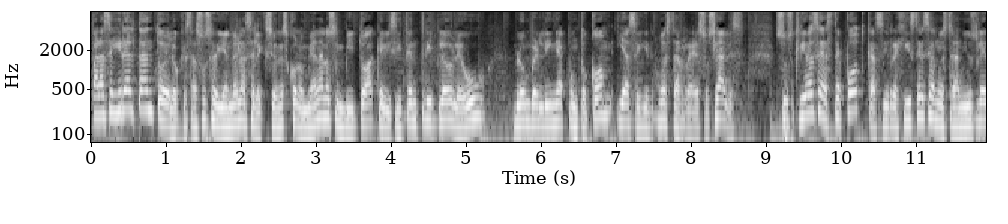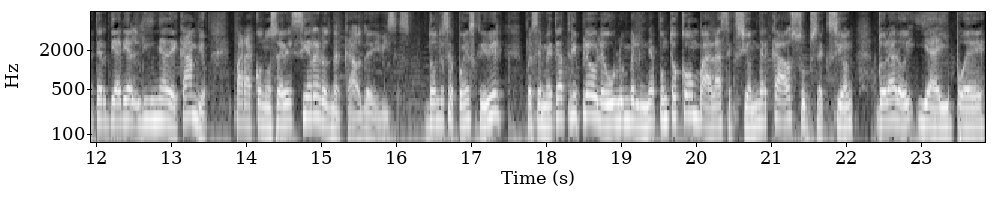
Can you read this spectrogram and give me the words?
Para seguir al tanto de lo que está sucediendo en las elecciones colombianas, los invito a que visiten www bloomberlinia.com y a seguir nuestras redes sociales. Suscríbase a este podcast y regístrese a nuestra newsletter diaria Línea de Cambio para conocer el cierre de los mercados de divisas. ¿Dónde se puede inscribir? Pues se mete a www.bloomberlinia.com, va a la sección mercados, subsección dólar hoy y ahí puede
